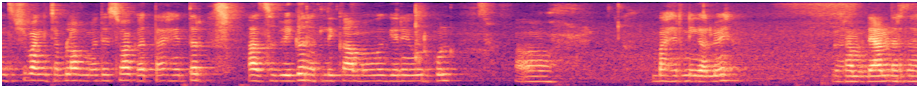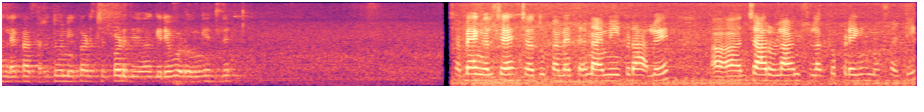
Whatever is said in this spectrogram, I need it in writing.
आमचं शिवांगीच्या ब्लॉगमध्ये स्वागत आहे. तर आज सगळी घरातली कामं वगैरे उरकून बाहेर निघालो आहे घरामध्ये अंधार झाला का तर दोन्हीकडचे पडदे वगैरे वळून घेतले. बँगलच्या ह्याच्या दुकानात आणि आम्ही इकडं आलो आहे चारोला अंशूला कपडे घेण्यासाठी.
